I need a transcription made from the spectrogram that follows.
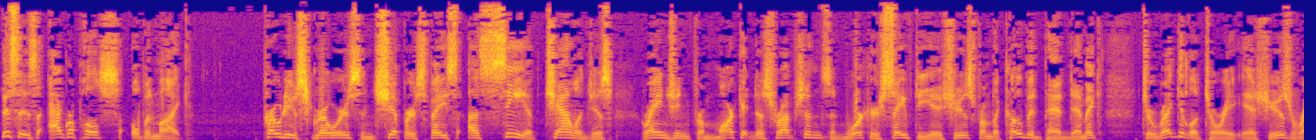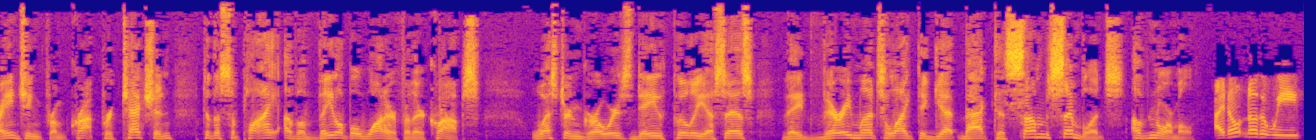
This is AgriPulse Open Mic. Produce growers and shippers face a sea of challenges ranging from market disruptions and worker safety issues from the COVID pandemic to regulatory issues ranging from crop protection to the supply of available water for their crops. Western growers Dave Puglia says they'd very much like to get back to some semblance of normal. I don't know that we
